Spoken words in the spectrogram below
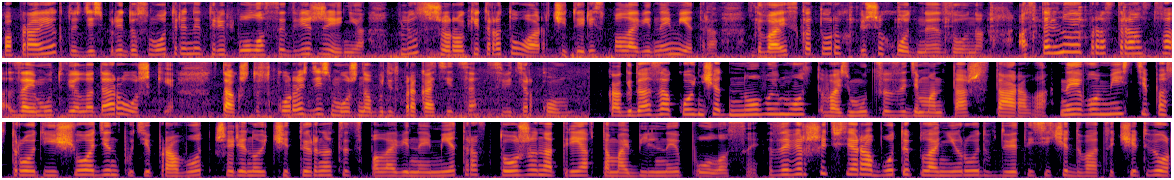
По проекту здесь предусмотрены три полосы движения, плюс широкий тротуар 4,5 метра, два из которых пешеходная зона. Остальное пространство займут велодорожки, так что скоро здесь можно будет прокатиться с ветерком. Когда закончат новый мост, возьмутся за демонтаж старого. На его месте построят еще один путепровод шириной 14,5 метров, тоже на три автомобильные полосы. Завершить все работы планируют в 2024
